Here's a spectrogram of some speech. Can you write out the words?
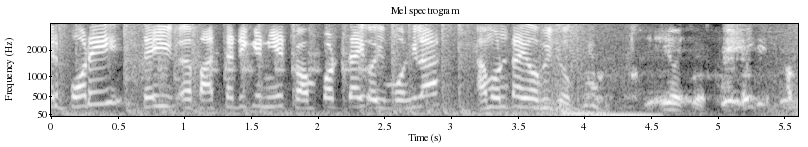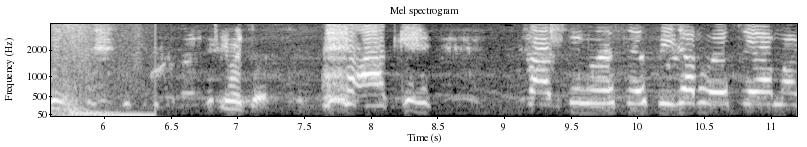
এরপরেই সেই বাচ্চাটিকে নিয়ে চম্পট দেয় ওই মহিলা এমনটাই অভিযোগ। কি হয়েছে? কি হয়েছে? আজকে সাত দিন হয়েছে, সিজার হয়েছে আমার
